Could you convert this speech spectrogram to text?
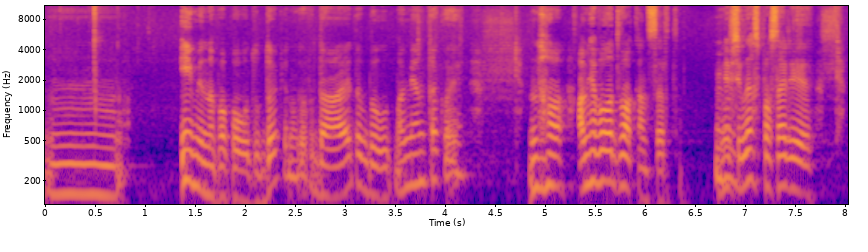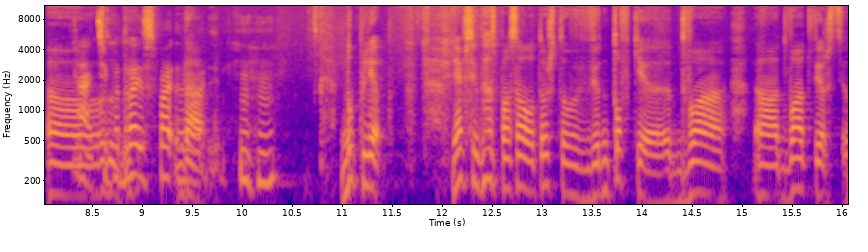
Именно по поводу допингов. Да, это был момент такой. Но, а у меня было два концерта. Меня всегда спасали... э, А, типа два... спа- Да. э, мгм. Дуплет. Меня всегда спасало то, что в винтовке два, а, два отверстия,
